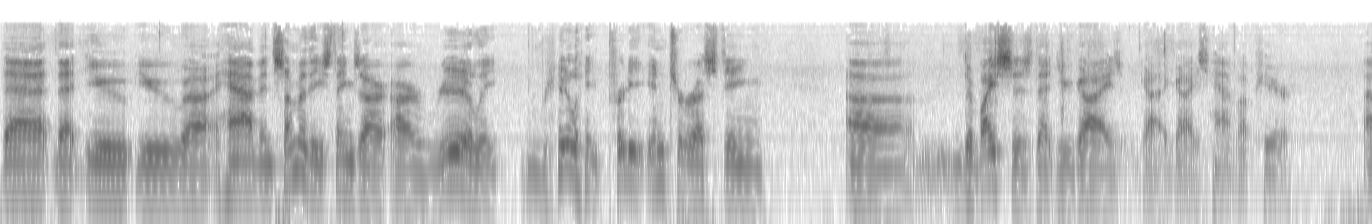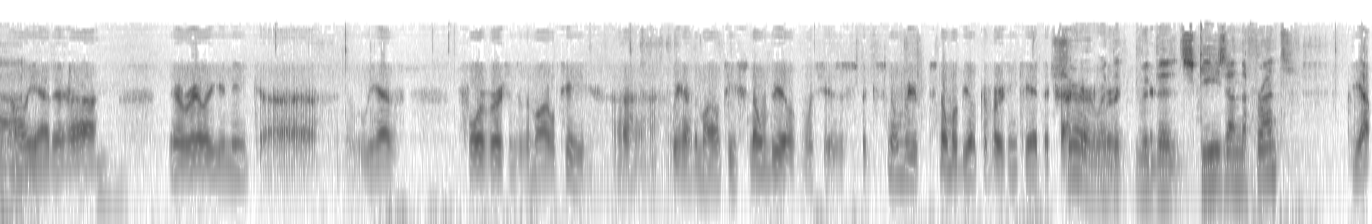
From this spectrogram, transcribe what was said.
that that you you uh, have, and some of these things are are really really pretty interesting uh, devices that you guys guys have up here. Uh, oh yeah, they're uh, they're really unique. Uh, we have four versions of the Model T. Uh, we have the Model T Snowmobile, which is a snowmobile snowmobile conversion kit. The Sure, with the with the skis on the front Yep.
